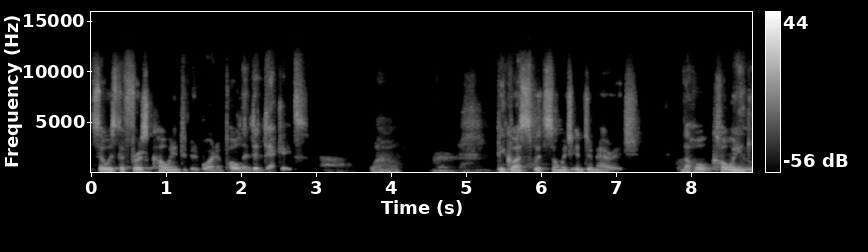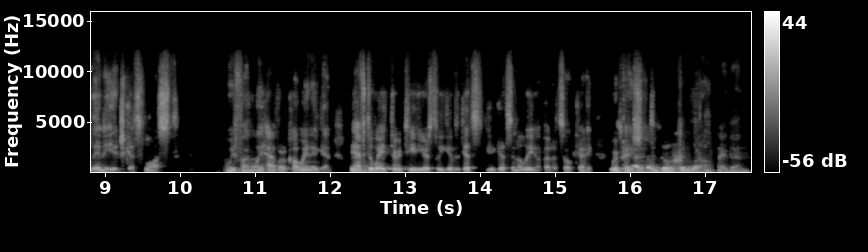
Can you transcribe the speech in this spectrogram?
So it was the first Cohen to be born in Poland in decades. Wow. Because with so much intermarriage, the whole Cohen lineage gets lost we finally have our Cohen again. We have to wait 13 years till he gets gets, he gets an Aliyah, but it's okay. We're patient. Doing well by then.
